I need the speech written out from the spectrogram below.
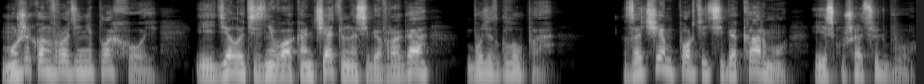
«Мужик он вроде неплохой, и делать из него окончательно себе врага будет глупо. Зачем портить себе карму и искушать судьбу?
